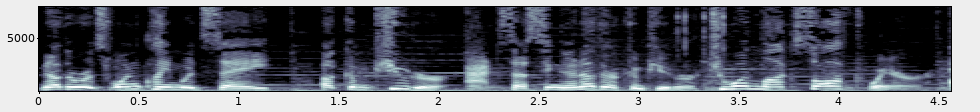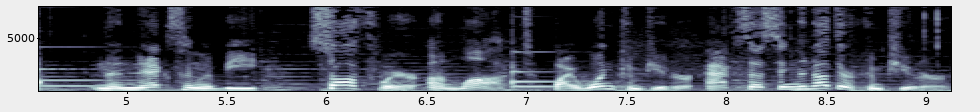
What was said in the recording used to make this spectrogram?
In other words, one claim would say, a computer accessing another computer to unlock software. And the next thing would be software unlocked by one computer accessing another computer.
